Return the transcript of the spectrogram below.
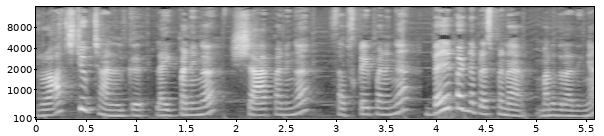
ராஜ் டியூப் சேனலுக்கு லைக் பண்ணுங்க ஷேர் பண்ணுங்க சப்ஸ்கிரைப் பண்ணுங்க பெல் பட்டனை பிரஸ் பண்ண மறந்துடாதீங்க.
